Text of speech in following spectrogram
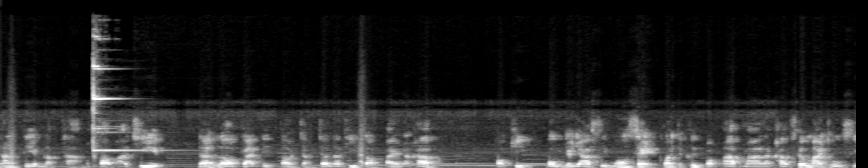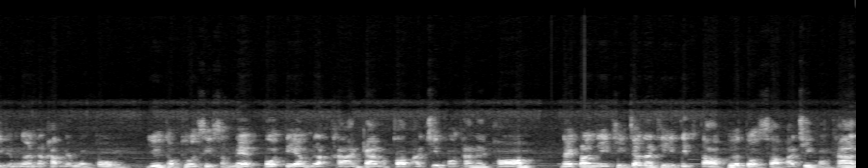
ท่านเตรียมหลักฐานประกอบอาชีพ และรอการติดต่อจากเจ้าหน้าที่ต่อไปนะครับ พอคลิกปุ่มยาวๆสีม่วงเสร็จก็จะขึ้นป๊อปอัพมานะครับเครื่องหมายถูกสีน้ำเงินนะครับในวงกลม ยื่นทบทวนสิทธิสำเร็จโปรดเตรียมหลักฐานการประกอบอาชีพของท่านให้พร้อม ในกรณีที่เจ้าหน้าที่ติดต่อเพื่อตรวจสอบอาชีพของท่าน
